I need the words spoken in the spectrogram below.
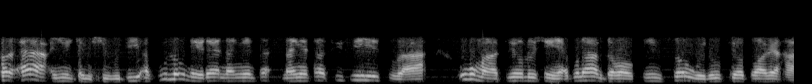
ဟုတ်အဲ့ဒါအရင်ချင်းရှိဘူးဒီအခုလုပ်နေတဲ့နိုင်ငံနိုင်ငံသားစီစီရေးဆိုတာဥပမာပြောလို့ရှိရင်အခုနကတော့ကင်းစောဝေလို့ပြောသွားတဲ့ဟာ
